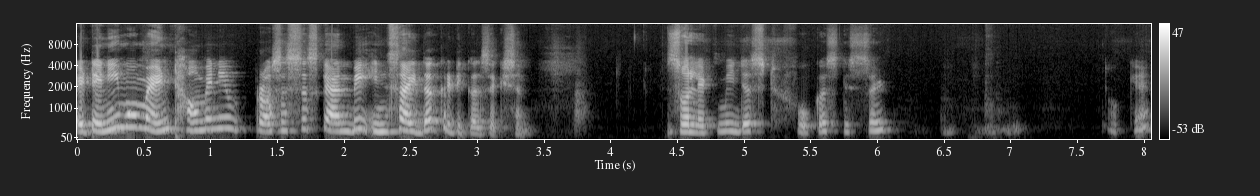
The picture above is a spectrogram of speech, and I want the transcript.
at any moment how many processes can be inside the critical section. So let me just focus this side. Okay.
